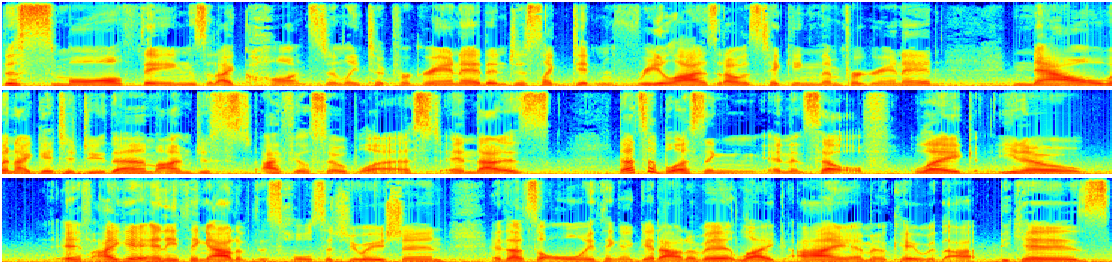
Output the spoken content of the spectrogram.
the small things that I constantly took for granted and just like didn't realize that I was taking them for granted. Now, when I get to do them, I'm just, I feel so blessed. And that is, that's a blessing in itself. Like, you know, if I get anything out of this whole situation, if that's the only thing I get out of it, like I am okay with that because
